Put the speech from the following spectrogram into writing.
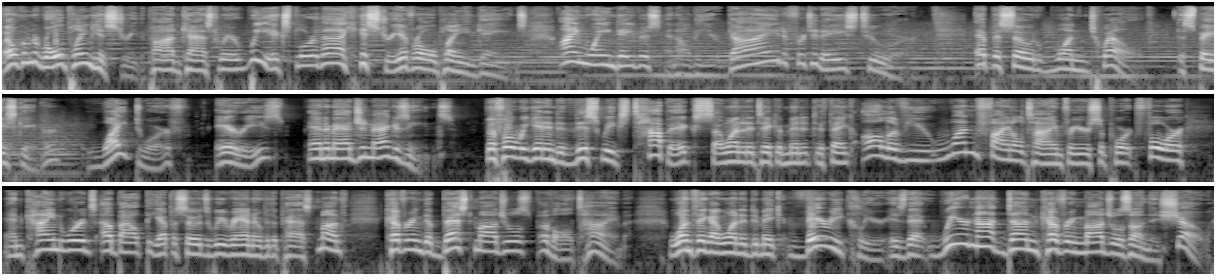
Welcome to Role Playing History, the podcast where we explore the history of role playing games. I'm Wayne Davis, and I'll be your guide for today's tour. Episode 112 The Space Gamer, White Dwarf, Ares, and Imagine Magazines. Before we get into this week's topics, I wanted to take a minute to thank all of you one final time for your support for and kind words about the episodes we ran over the past month, covering the best modules of all time. One thing I wanted to make very clear is that we're not done covering modules on this show.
